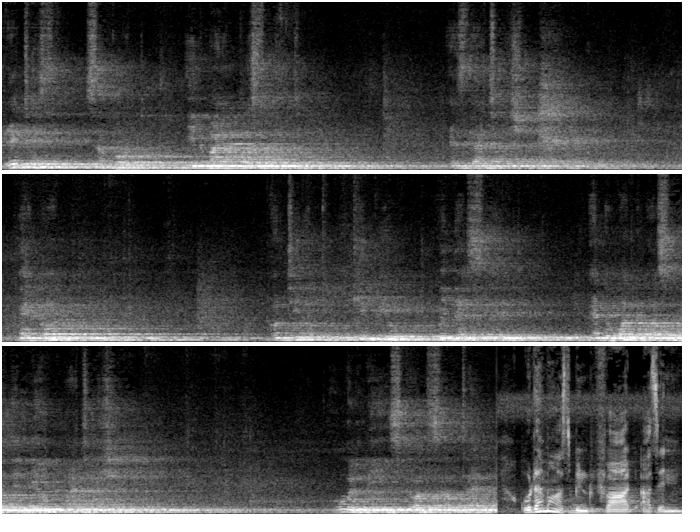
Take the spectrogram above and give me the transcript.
greatest support in my apostolate as the Archbishop. May God continue with the new Archbishop who will be installed sometime. Odama has been revered as a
